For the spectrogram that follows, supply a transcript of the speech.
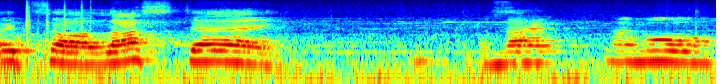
It's our last day. What's No. that? No more.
